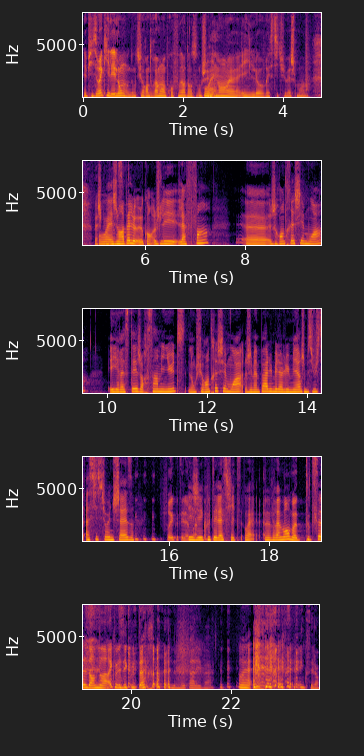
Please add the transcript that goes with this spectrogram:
Et puis c'est vrai qu'il est long, donc tu rentres vraiment en profondeur dans son cheminement euh, et il le restitue vachement. vachement Ouais, bien, je me rappelle quand je l'ai la fin, je rentrais chez moi. Et il restait genre 5 minutes. Et donc je suis rentrée chez moi, j'ai même pas allumé la lumière, je me suis juste assise sur une chaise écouter la et j'ai écouté la suite. Ouais, vraiment en mode toute seule dans le noir avec mes écouteurs. ne me parlez pas. Ouais. Excellent.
